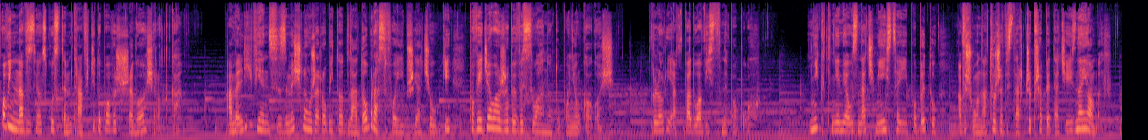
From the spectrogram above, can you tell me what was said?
Powinna w związku z tym trafić do powyższego ośrodka. Amelie więc z myślą, że robi to dla dobra swojej przyjaciółki, powiedziała, żeby wysłano tu po nią kogoś. Gloria wpadła w istny popłoch. Nikt nie miał znać miejsca jej pobytu, a wyszło na to, że wystarczy przepytać jej znajomych.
